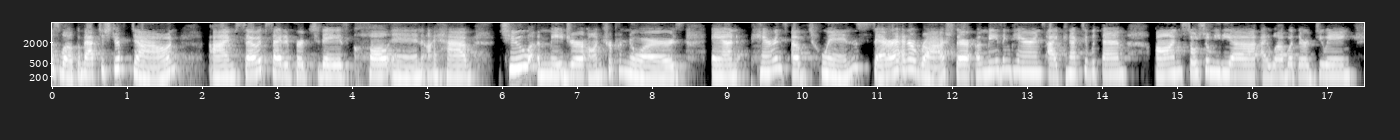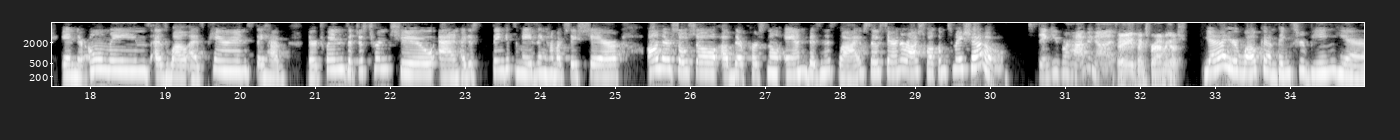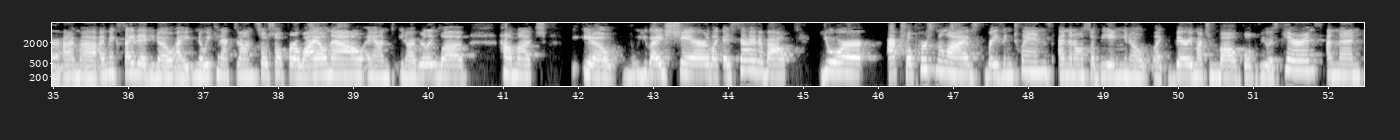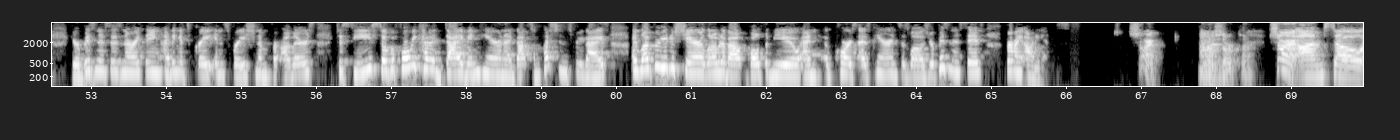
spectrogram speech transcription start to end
Gals. Welcome back to Strip Down. I'm so excited for today's call in. I have two major entrepreneurs and parents of twins, Sarah and Arash. They're amazing parents. I connected with them on social media. I love what they're doing in their own lanes as well as parents. They have their twins that just turned two, and I just think it's amazing how much they share on their social of their personal and business lives. So, Sarah and Arash, welcome to my show. Thank you for having us. Hey, thanks for having us. Yeah, you're welcome. Thanks for being here. I'm uh, I'm excited. You know, I know we connected on social for a while now, and you know, I really love how much you know you guys share. Like I said about your actual personal lives, raising twins, and then also being, you know, like very much involved, both of you as parents, and then your businesses and everything. I think it's great inspiration for others to see. So before we kind of dive in here, and I've got some questions for you guys, I'd love for you to share a little bit about both of you, and of course, as parents as well as your businesses for my audience. Sure. You want to um, start, Claire? Sure. Um, so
